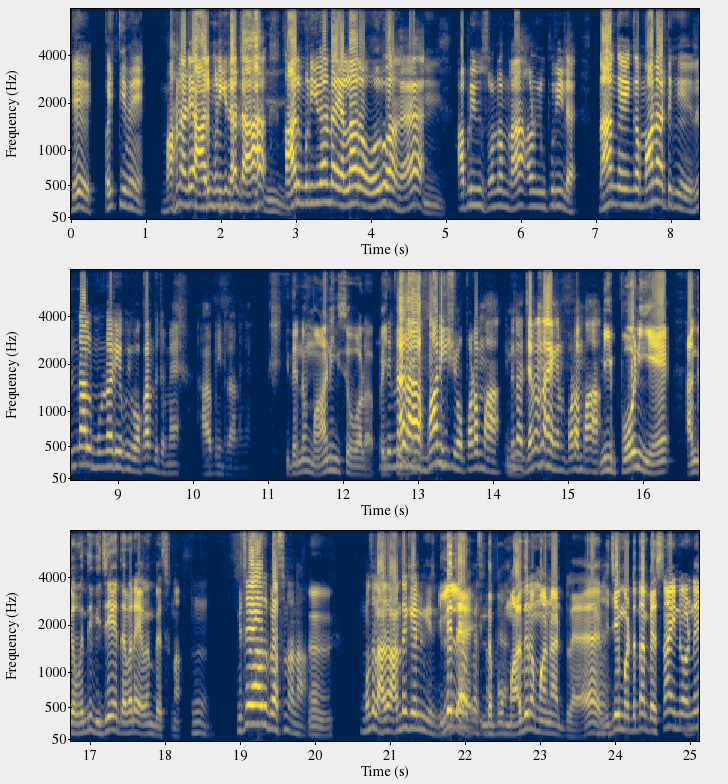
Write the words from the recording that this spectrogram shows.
டேய் பைத்தியமே மாநாடே ஆறு மணிக்கு தான்டா. ஆறு மணிக்கு தான்டா எல்லாரும் வருவாங்க. அப்படின்னு சொன்னோம்னா அவனுக்கு புரியல. நாங்க எங்க மாநாட்டுக்கு ரெண்டு நாள் முன்னாடியே போய் உக்காந்துட்டோமே அப்படின்றானுங்க. இது என்ன மார்னிங் ஷோவாடா என்னடா மார்னிங் ஷோ படமா? இதுனா ஜனநாயகன் படமா? நீ போனியே அங்க வந்து விஜய தவிர எவன் பேசுனான். விஜயாவது பேசணும்னா ஆ. முதல்ல அது அந்த கேள்வி இருக்கு இல்ல இல்ல இந்த மதுரை மாநாட்டுல. விஜய் மட்டும் தான் பேசினா இன்னொன்னு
